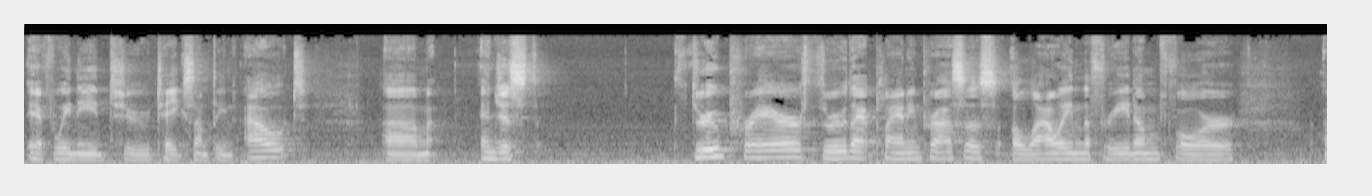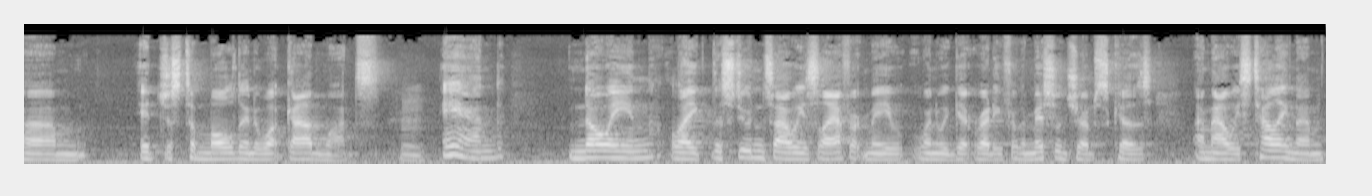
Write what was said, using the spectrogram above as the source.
If we need to take something out? Um, and just through prayer, through that planning process, allowing the freedom for um, it just to mold into what God wants. And knowing, like, the students always laugh at me when we get ready for the mission trips because I'm always telling them,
